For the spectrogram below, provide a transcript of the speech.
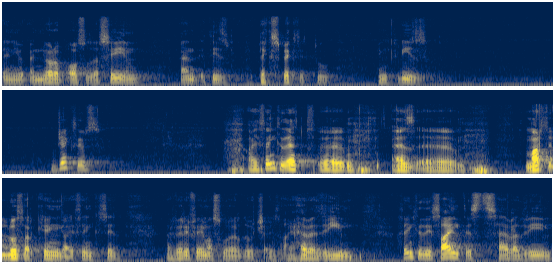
in, in Europe also the same, and it is expected to increase. Objectives. I think that, um, as uh, Martin Luther King, I think, said, a very famous word, which is, I have a dream. I think the scientists have a dream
